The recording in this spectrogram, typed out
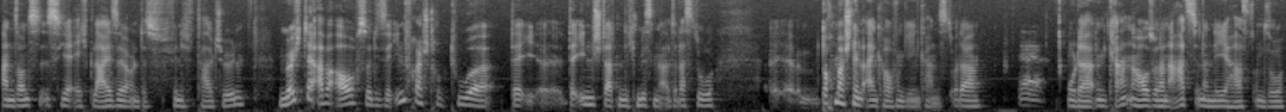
ansonsten ist hier echt leise und das finde ich total schön. Möchte aber auch so diese Infrastruktur der, äh, der Innenstadt nicht missen. Also, dass du äh, doch mal schnell einkaufen gehen kannst oder ja, ja. Oder ein Krankenhaus oder einen Arzt in der Nähe hast und so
